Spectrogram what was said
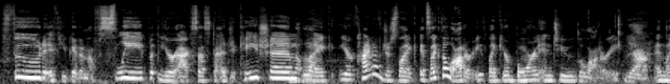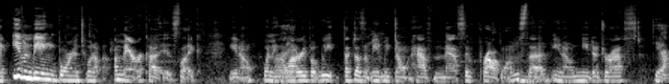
food, if you get enough sleep, your access to education, Mm-hmm. like you're kind of just like it's like the lottery. Like you're born into the lottery Yeah. and like even being born into an America is like you know winning the lottery but we that doesn't mean we don't have massive problems Mm-hmm. that you know need addressed Yeah.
